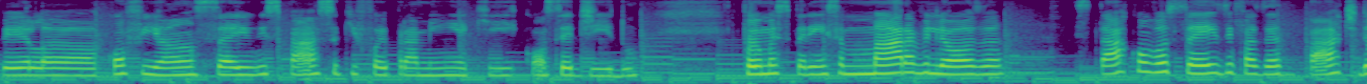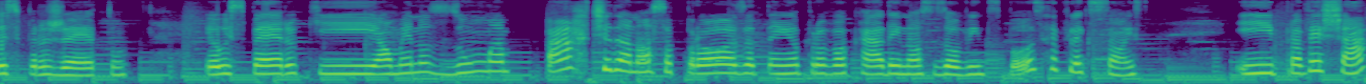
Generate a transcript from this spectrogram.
pela confiança e o espaço que foi para mim aqui concedido. Foi uma experiência maravilhosa estar com vocês e fazer parte desse projeto. Eu espero que ao menos uma parte da nossa prosa tenha provocado em nossos ouvintes boas reflexões. E para fechar,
